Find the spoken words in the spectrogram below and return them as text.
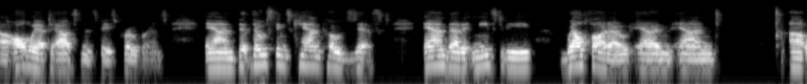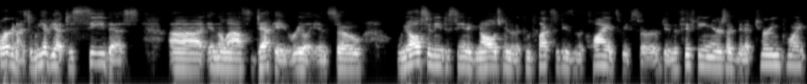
uh, all the way up to abstinence based programs. And that those things can coexist and that it needs to be well thought out and, and uh, organized. And we have yet to see this uh, in the last decade, really. And so we also need to see an acknowledgement of the complexities of the clients we've served. In the 15 years I've been at Turning Point,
